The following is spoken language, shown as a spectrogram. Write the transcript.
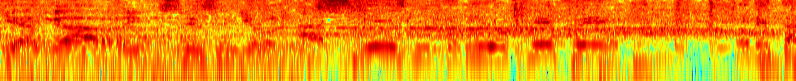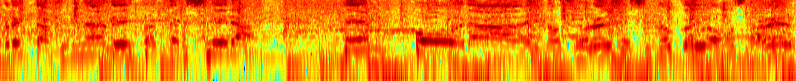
que agárrense, señores. Así es, mi querido jefe. En esta recta final de esta tercera temporada. Y no solo eso, sino que hoy vamos a ver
